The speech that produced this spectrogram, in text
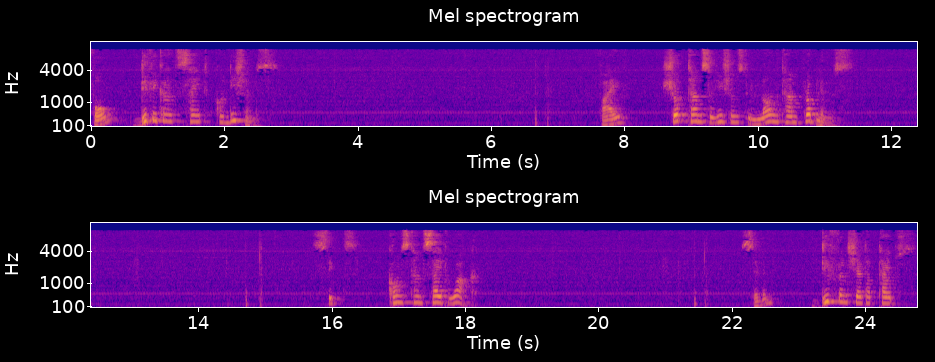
4. Difficult site conditions. 5. Short-term solutions to long-term problems. 6. Constant site work. 7. Different shelter types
